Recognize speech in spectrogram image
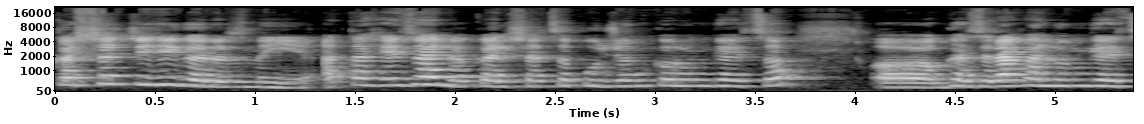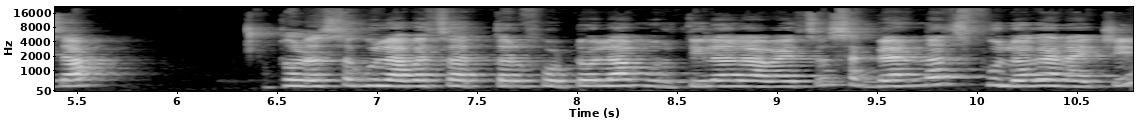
कशाचीही गरज नाही आहे आता हे झालं कलशाचं पूजन करून घ्यायचं गजरा घालून घ्यायचा थोडंसं गुलाबाचं अत्तर फोटोला मूर्तीला लावायचं सगळ्यांनाच फुलं घालायची.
